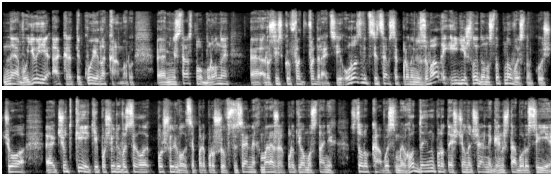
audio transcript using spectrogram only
не воює, а критикує на камеру. Е, Міністерство оборони. Е, Російської Федерації. У розвідці це все проаналізували і дійшли до наступного висновку, що е, чутки, які поширювалися, поширювалися, перепрошую, в соціальних мережах протягом останніх 48 годин про те, що начальник генштабу Росії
